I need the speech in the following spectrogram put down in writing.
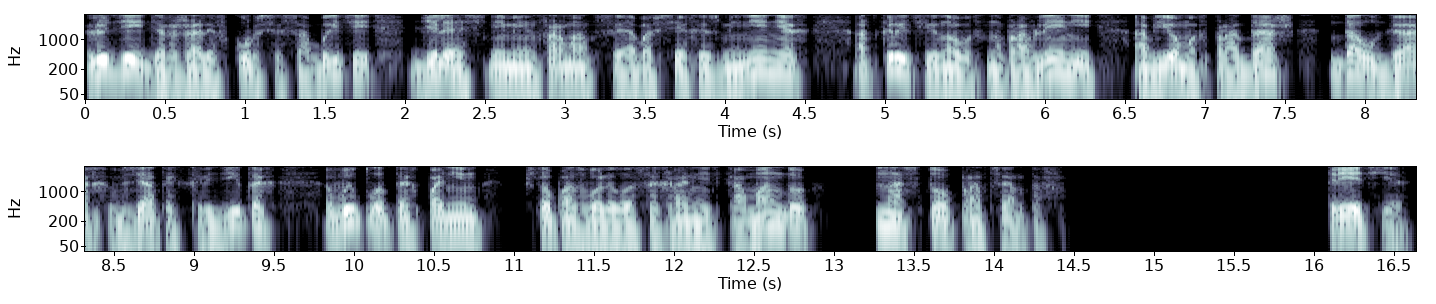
Людей держали в курсе событий, делясь с ними информацией обо всех изменениях, открытии новых направлений, объемах продаж, долгах, взятых кредитах, выплатах по ним, что позволило сохранить команду на 100%. Третье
